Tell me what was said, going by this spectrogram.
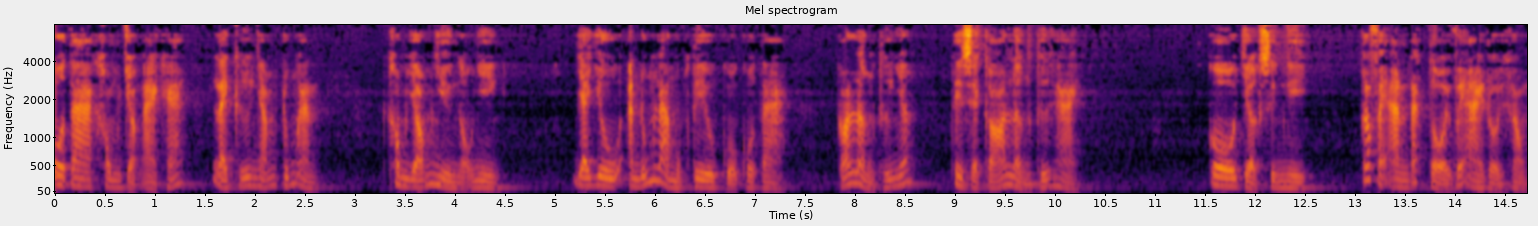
Cô ta không chọn ai khác, lại cứ nhắm trúng anh. Không giống như ngẫu nhiên. Giả dù anh đúng là mục tiêu của cô ta, có lần thứ nhất thì sẽ có lần thứ hai. Cô chợt xin nghi, có phải anh đắc tội với ai rồi không?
